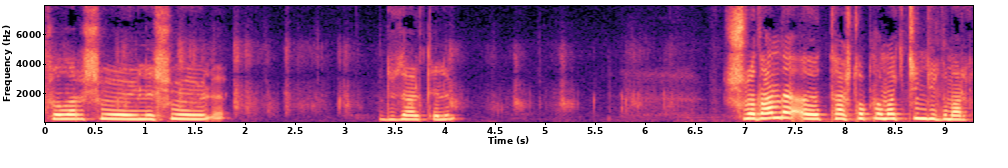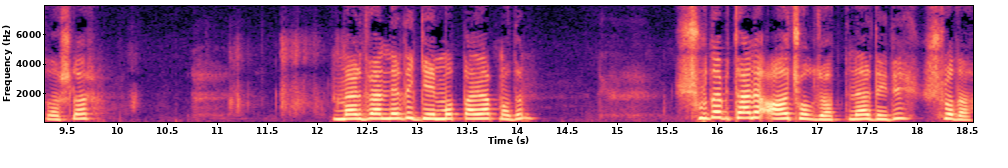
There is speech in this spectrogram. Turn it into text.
şuraları şöyle şöyle düzeltelim. Şuradan da e, taş toplamak için girdim arkadaşlar. Merdivenleri de game moddan yapmadım. Şurada bir tane ağaç olacaktı. Neredeydi? Şurada.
